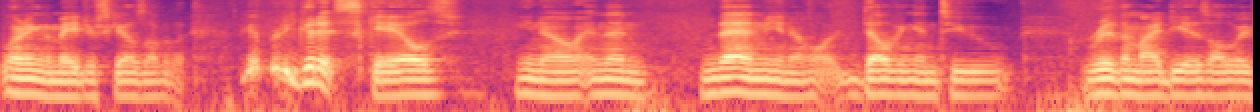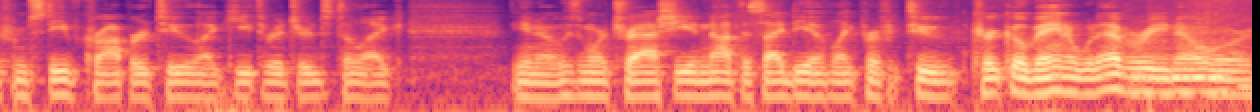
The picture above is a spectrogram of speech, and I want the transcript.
learning the major scales i got pretty good at scales you know and then then you know delving into rhythm ideas all the way from steve cropper to like keith richards to like you know who's more trashy and not this idea of like perfect two kurt cobain or whatever you know or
